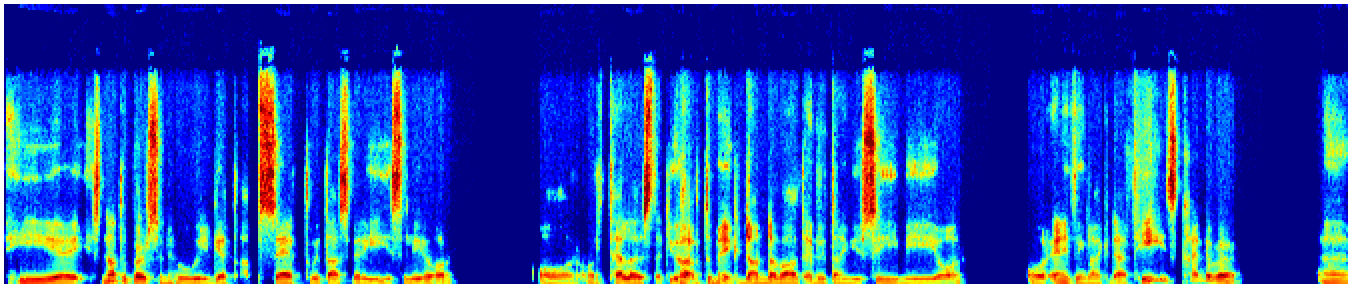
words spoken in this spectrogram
he uh, is not a person who will get upset with us very easily or or or tell us that you have to make dandavat every time you see me or or anything like that. He's kind of a uh,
